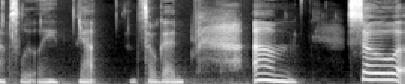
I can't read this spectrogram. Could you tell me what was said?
Absolutely. Yeah that's so good. Um so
